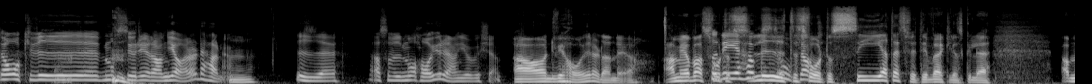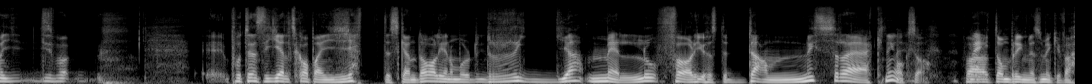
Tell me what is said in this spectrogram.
Ja, och vi måste ju redan göra det här nu. Mm. I, eh, alltså vi må, har ju redan Eurovision. Ja, vi har ju redan det. Ja, ja men jag har bara svårt det är att, lite oklart. svårt att se att SVT verkligen skulle ja, men, potentiellt skapa en jätteskandal genom att rigga Mello för just Dannys räkning också. För Nej. att de brinner så mycket för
